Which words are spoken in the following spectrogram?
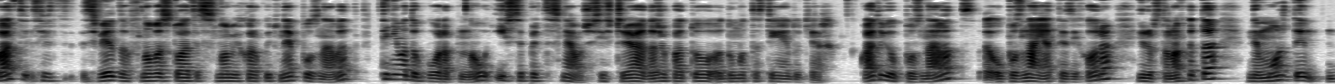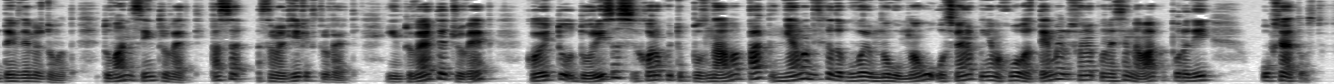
когато се, видят в нова ситуация с нови хора, които не познават, те няма да говорят много и се притесняват. Ще се изчервяват даже когато думата стигне до тях. Когато ги опознават, опознаят тези хора или обстановката, не може да да им вземеш думата. Това не са интроверти. Това са срамежливи екстроверти. Интроверт е човек, който дори с хора, които познава, пак няма да иска да говори много-много, освен ако няма хубава тема или освен ако не се налага поради обстоятелства.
